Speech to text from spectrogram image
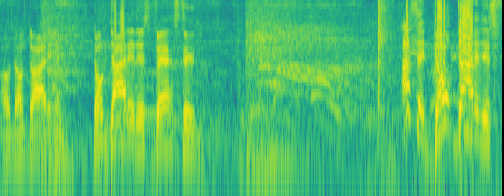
Oh, don't die to him. Don't die to this bastard. I said don't die to this.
